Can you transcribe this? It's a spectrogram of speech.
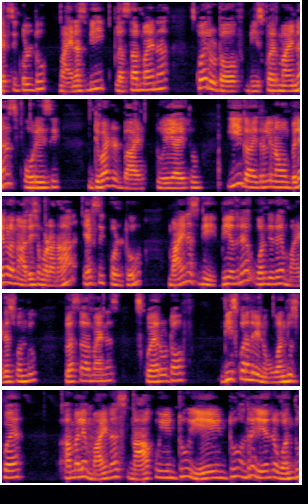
X equal to minus B plus or minus square root of B square minus four A C divided by two A ಆಯಿತು. ಈಗ ಇದರಲ್ಲಿ ನಾವು ಬೆಲೆಗಳನ್ನ ಆದೇಶ ಮಾಡೋಣ. X equal to minus B B ಅಂದ್ರೆ ಒಂದಿದೆ ಮೈನಸ್ ಒಂದು plus or minus square root of B square ಅಂದ್ರೆ ಏನು? ಒಂದು ಸ್ಕ್ವೇರ್ ಆಮೇಲೆ ಮೈನಸ್ ನಾಲ್ಕು ಇಂಟು ಎ ಇಂಟು ಅಂದ್ರೆ ಎ ಅಂದ್ರೆ ಒಂದು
